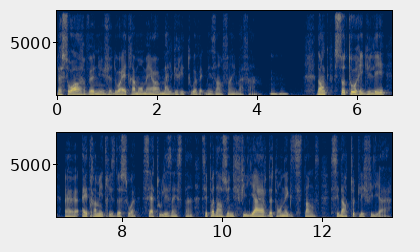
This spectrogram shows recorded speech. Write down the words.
Le soir venu, je dois être à mon meilleur malgré tout avec mes enfants et ma femme. Donc, s'auto-réguler, euh, être en maîtrise de soi, c'est à tous les instants. C'est pas dans une filière de ton existence, c'est dans toutes les filières.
